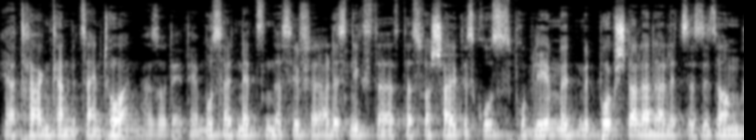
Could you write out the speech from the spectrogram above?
ja, tragen kann mit seinen Toren. Also der, der muss halt netzen, das hilft halt alles nichts. Das, das war Schalkes großes Problem mit, mit Burgstaller da letzte Saison.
